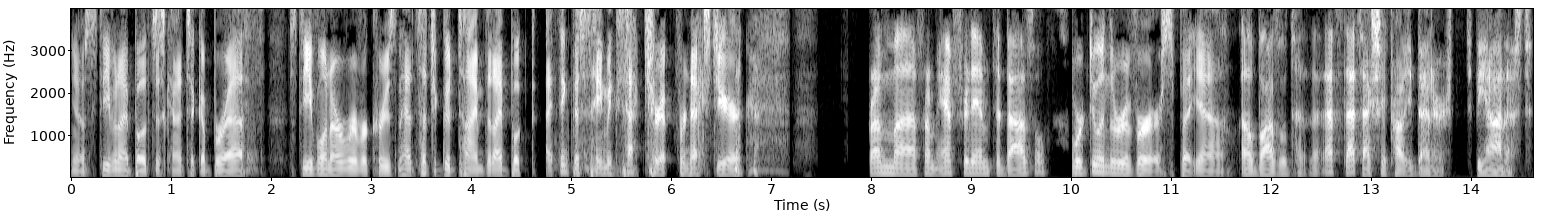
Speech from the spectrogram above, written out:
you know, Steve and I both just kind of took a breath. Steve went on our river cruise and had such a good time that I booked, I think, the same exact trip for next year. from uh, from Amsterdam to Basel. We're doing the reverse, but yeah. Oh, Basel to that's that's actually probably better to be honest.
